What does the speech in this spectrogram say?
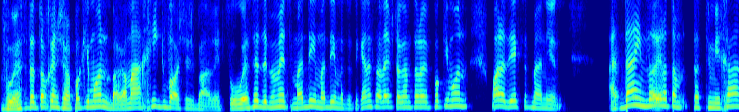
והוא יעשה את התוכן של הפוקימון ברמה הכי גבוהה שיש בארץ. הוא יעשה את זה באמת מדהים, מדהים. אתה תיכנס ללב שלו גם אתה אוהב פוקימון, וואלה, זה יהיה קצת מעניין. עדיין לא יהיה לו את התמיכה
